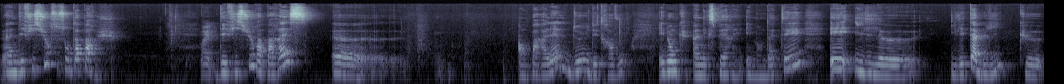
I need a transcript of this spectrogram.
des fissures se sont apparues. Des fissures apparaissent euh, en parallèle de, des travaux. Et donc un expert est mandaté et il, euh, il établit que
